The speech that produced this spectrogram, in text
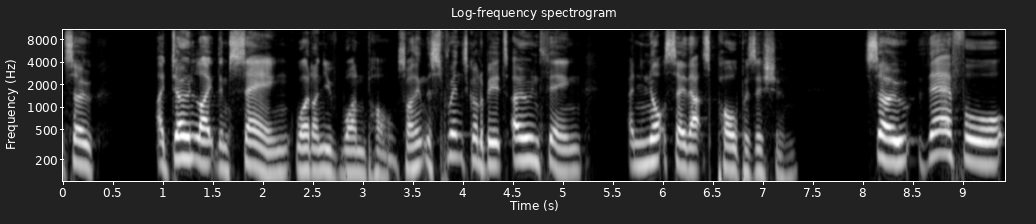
so I don't like them saying, well done, you've won pole. So I think the sprint's got to be its own thing and not say that's pole position. So therefore,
